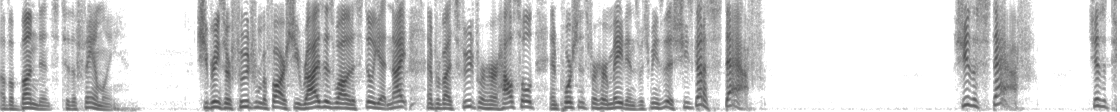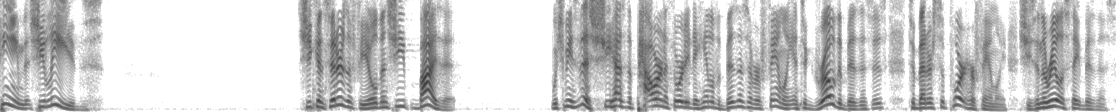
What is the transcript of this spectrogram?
of abundance to the family. She brings her food from afar. She rises while it is still yet night and provides food for her household and portions for her maidens, which means this she's got a staff. She has a staff, she has a team that she leads. She considers a field and she buys it. Which means this she has the power and authority to handle the business of her family and to grow the businesses to better support her family. She's in the real estate business.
